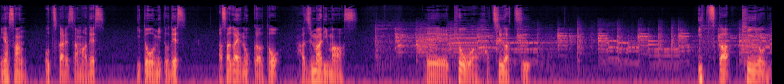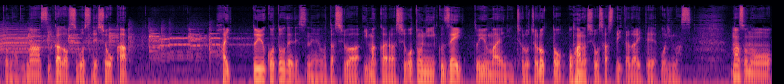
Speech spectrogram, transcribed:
皆さん、お疲れ様です。伊藤美斗です。阿佐ヶ谷ノックアウト、始まります。えー、今日は8月5日金曜日となります。いかがお過ごしでしょうか？はい。ということでですね、私は今から仕事に行くぜいという前にちょろちょろっとお話をさせていただいております。まあその、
